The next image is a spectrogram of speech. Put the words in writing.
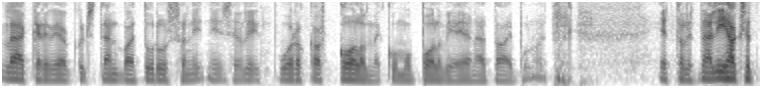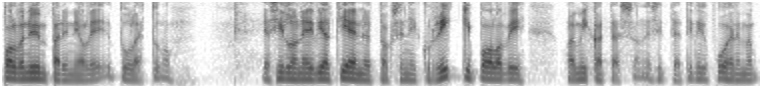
lääkäri vielä standby Turussa, niin, niin, se oli vuorokaus kolme, kun mun polvi ei enää taipunut. Että että oli, nämä lihakset polven ympäri niin oli tulehtunut. Ja silloin ei vielä tiennyt, että onko se niin kuin rikkipolvi vai mikä tässä on. Ja sitten niin puhelimen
